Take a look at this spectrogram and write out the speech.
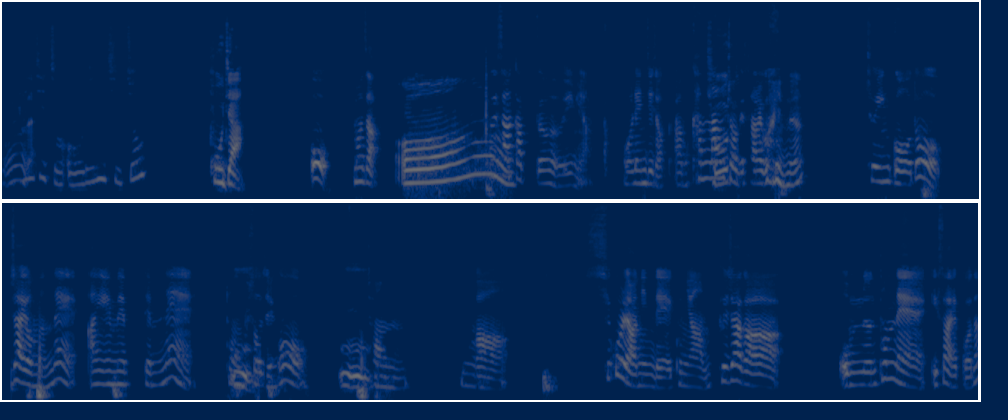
오렌지죠, 오렌지죠. 부자. 오, 맞아. 어. 의사 같은 의미야. 오렌지족. 아, 칸남 저- 쪽에 살고 있는 주인공도 부자였는데 IMF 때문에 돈 음. 없어지고 응, 전 뭔가 시골이 아닌데 그냥 부자가 없는 턴에 이사했거든?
